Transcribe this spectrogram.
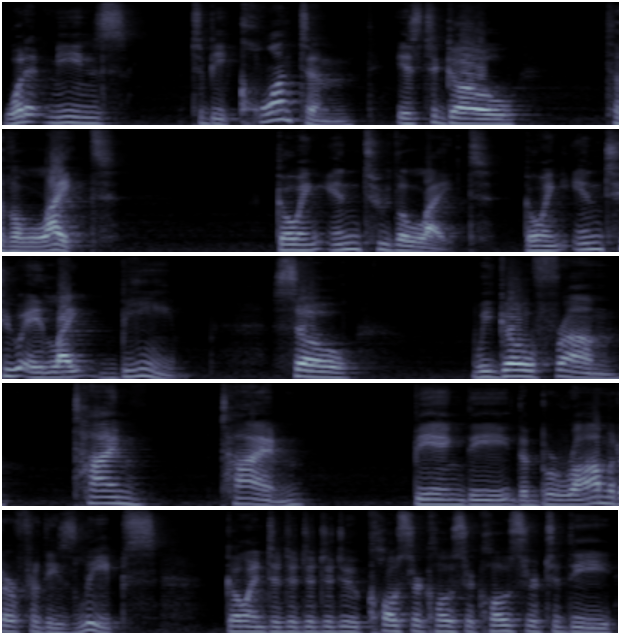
what it means to be quantum is to go to the light, going into the light, going into a light beam. So we go from time, time being the, the barometer for these leaps, going to do, do, do, do closer, closer, closer to the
